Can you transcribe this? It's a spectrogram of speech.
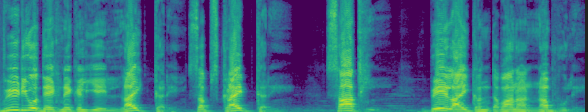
वीडियो देखने के लिए लाइक करें, सब्सक्राइब करें। साथ ही बेल आइकन दबाना न भूलें।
